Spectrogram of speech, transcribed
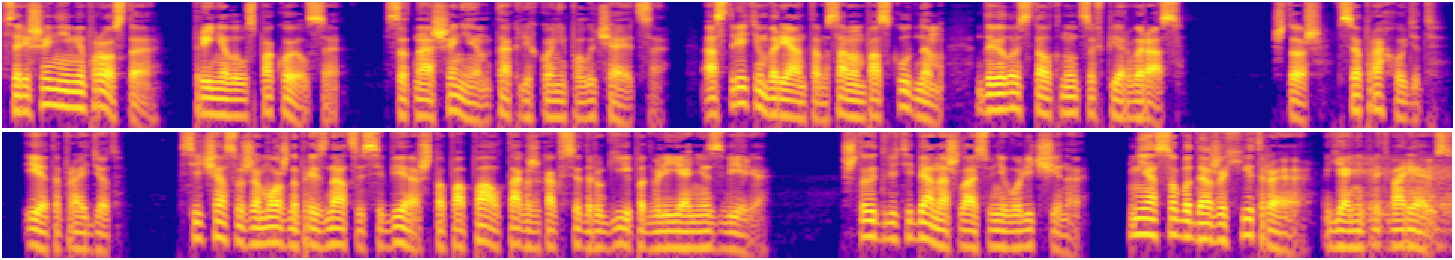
С решениями просто. Принял и успокоился. С отношением так легко не получается. А с третьим вариантом, самым паскудным, довелось столкнуться в первый раз. Что ж, все проходит. И это пройдет. Сейчас уже можно признаться себе, что попал так же, как все другие, под влияние зверя. Что и для тебя нашлась у него личина. Не особо даже хитрая, я не притворяюсь.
